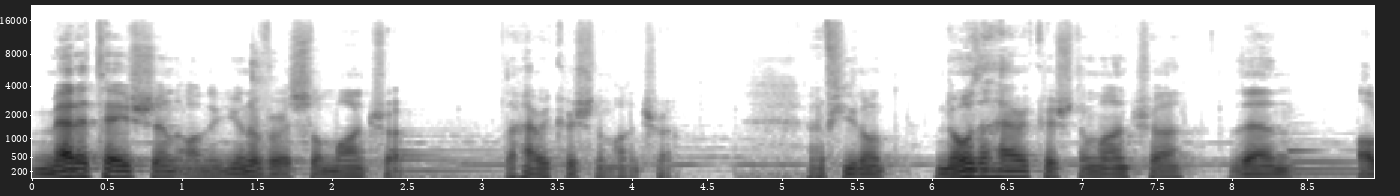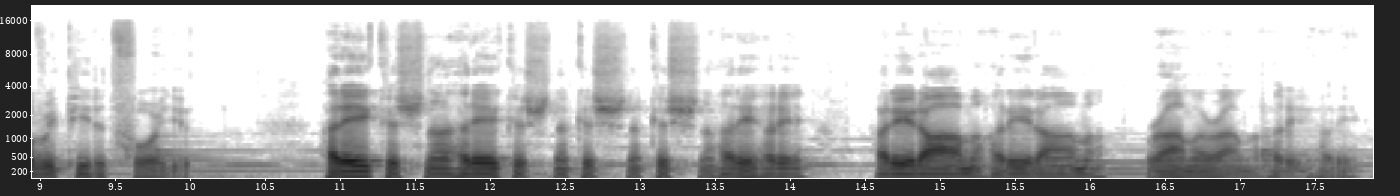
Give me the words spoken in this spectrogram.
meditation on the universal mantra, the Hare Krishna mantra. And if you don't know the Hare Krishna mantra, then I'll repeat it for you. Hare Krishna, Hare Krishna, Krishna Krishna, Hare Hare, Hare Rama, Hare Rama, Rama Rama, Hare Hare.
